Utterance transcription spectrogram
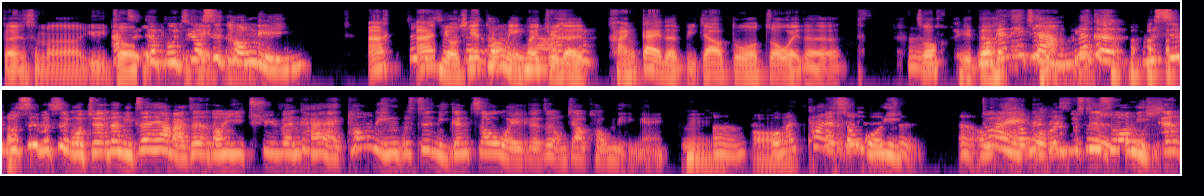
跟什么宇宙？啊、这个不就是通灵啊啊！有些通灵会觉得 涵盖的比较多，周围的、嗯、周围的。我跟你讲，那个不是不是不是，我觉得你真的要把这个东西区分开来。通灵不是你跟周围的这种叫通灵、欸，哎，嗯嗯，哦、我们看中国字。嗯，对，那不是说你跟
